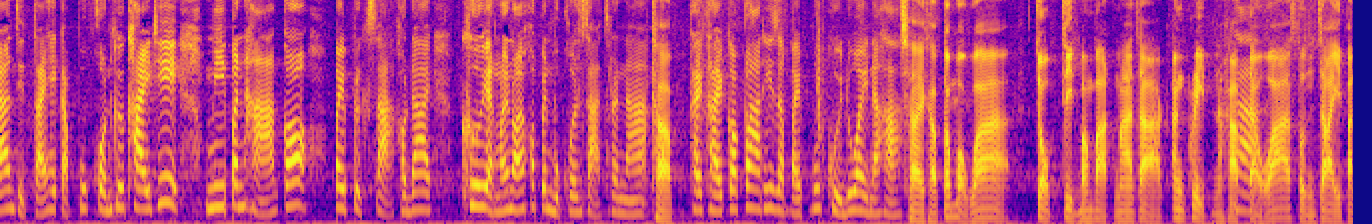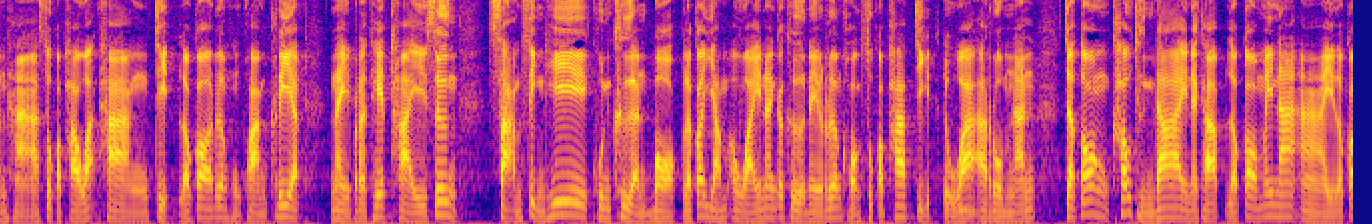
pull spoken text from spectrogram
ด้านจิตใจให้กับผู้คน คือใครที่มีปัญหาก็ไปปรึกษาเขาได้ คืออย่างน้อยๆเขาเป็นบุคคลสาธารณะครับใคร ๆ ก็กล้าที่จะไปพูดคุยด้วยนะคะ ใช่ครับต้องบอกว่าจบจิตบำบัดมาจากอังกฤษนะครับค่ะแต่ว่าสนใจปัญหาสุขภาวะทางจิต แล้วก็เรื่องของความเครียดในประเทศไทย ซึ่ง 3 สิ่งที่คุณเขื่อนบอก แล้วก็ย้ำเอาไว้นั่นก็คือในเรื่องของสุขภาพจิต หรือว่าอารมณ์นั้น จะต้องเข้าถึงได้นะครับ แล้วก็ไม่น่าอาย แล้วก็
